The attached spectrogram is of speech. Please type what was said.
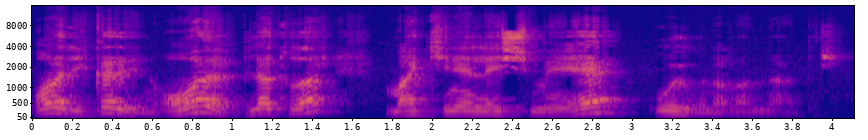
Ona dikkat edin. Ova ve platolar makineleşmeye uygun alanlardır.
